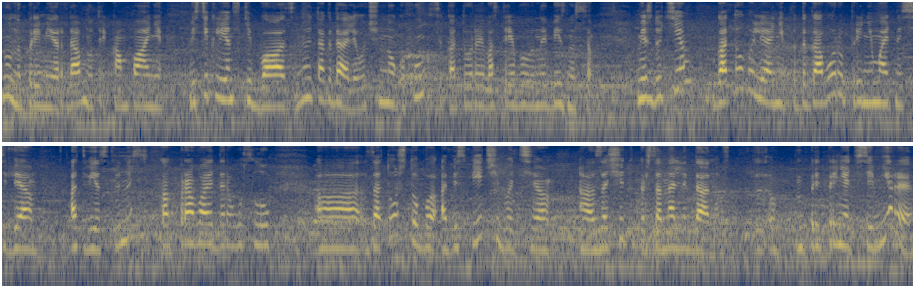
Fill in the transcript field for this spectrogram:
ну, например, да, внутри компании, вести клиентские базы, ну и так далее. Очень много функций, которые востребованы бизнесом. Между тем, готовы ли они по договору принимать на себя ответственность как провайдера услуг а, за то, чтобы обеспечивать а, защиту персональных данных, предпринять все меры,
